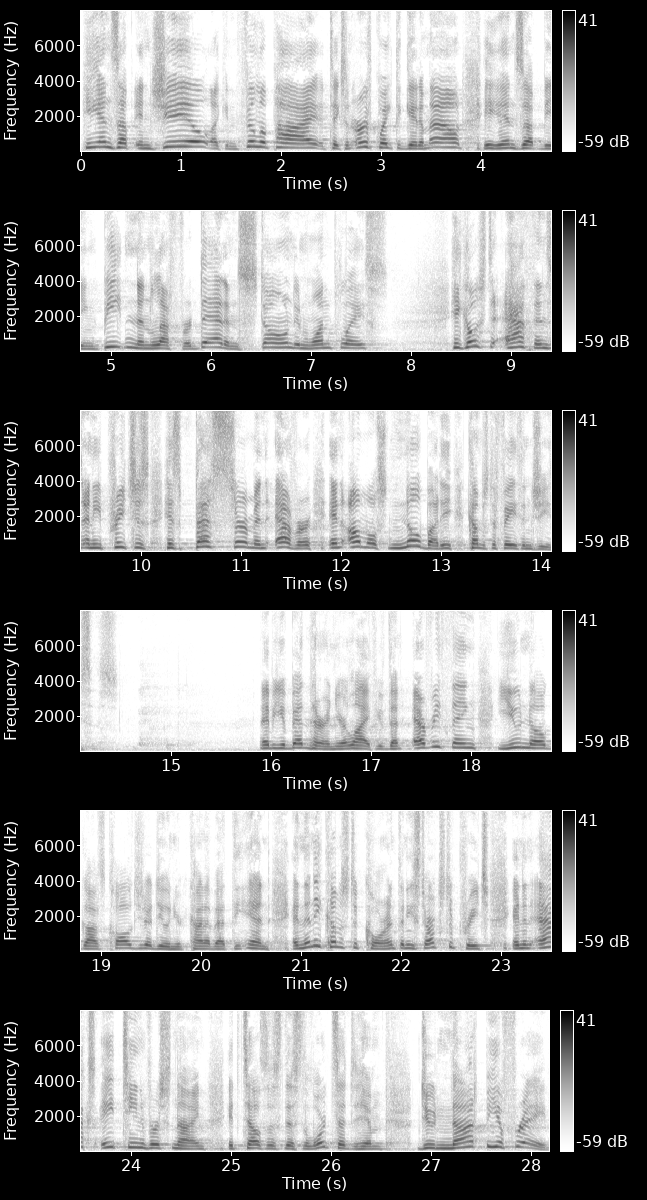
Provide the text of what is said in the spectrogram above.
He ends up in jail, like in Philippi. It takes an earthquake to get him out. He ends up being beaten and left for dead and stoned in one place. He goes to Athens and he preaches his best sermon ever, and almost nobody comes to faith in Jesus. Maybe you've been there in your life. You've done everything you know God's called you to do, and you're kind of at the end. And then he comes to Corinth and he starts to preach. And in Acts 18, verse 9, it tells us this The Lord said to him, Do not be afraid,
